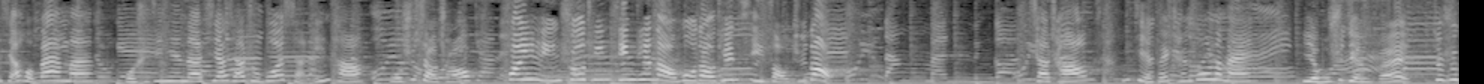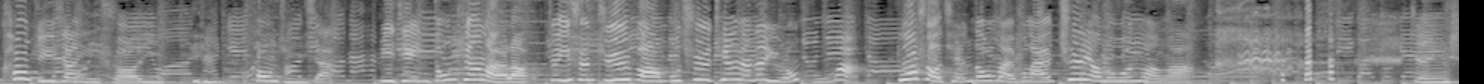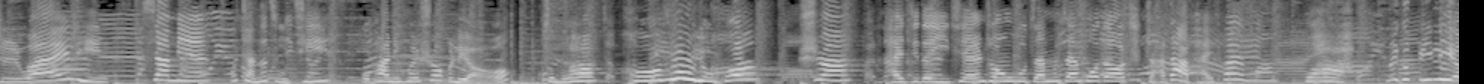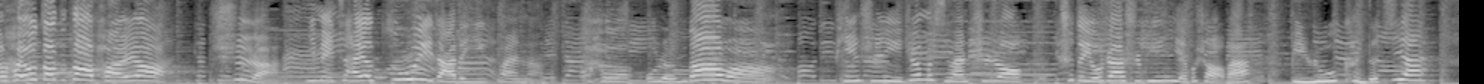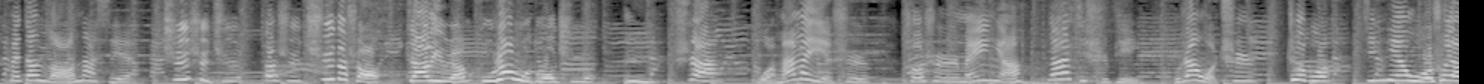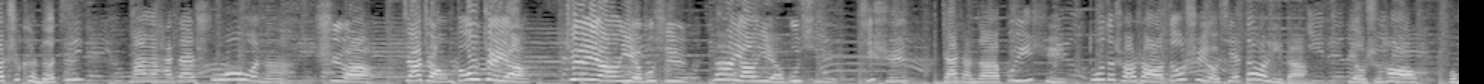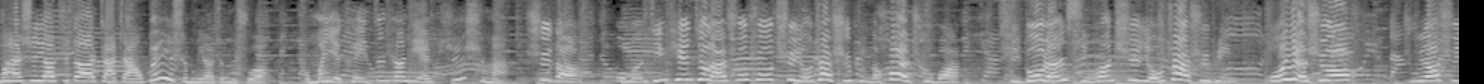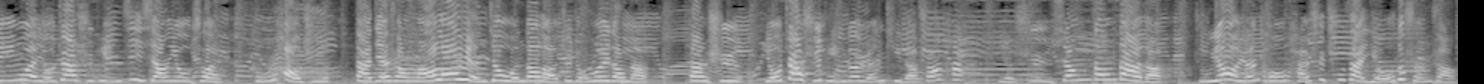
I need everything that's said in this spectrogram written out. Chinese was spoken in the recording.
小伙伴们，我是今天的七幺小主播小樱桃，我是小潮，欢迎您收听今天的莫道天气早知道。小潮，你减肥成功了没？也不是减肥，就是控制一下饮食而已。嘿嘿，控制一下，毕竟冬天来了，这一身脂肪不是天然的羽绒服嘛，多少钱都买不来这样的温暖啊。真是歪理。下面我讲的主题，我怕你会受不了。怎么啦？和肉有关？是啊，还记得以前中午咱们在莫道吃炸大排饭吗？哇，那个比脸还要大的大排呀！是啊，你每次还要最大的一块呢。哈哈，我人大嘛。平时你这么喜欢吃肉，吃的油炸食品也不少吧？比如肯德基啊。麦当劳那些吃是吃，但是吃的少，家里人不让我多吃。嗯，是啊，我妈妈也是，说是没营养，垃圾食品，不让我吃。这不，今天我说要吃肯德基，妈妈还在说我呢。是啊，家长都这样，这样也不许，那样也不许。其实家长的不允许，多多少少都是有些道理的。有时候。我们还是要知道家长为什么要这么说，我们也可以增长点知识嘛。是的，我们今天就来说说吃油炸食品的坏处吧。许多人喜欢吃油炸食品，我也是哦。主要是因为油炸食品既香又脆，很好吃，大街上老老远就闻到了这种味道呢。但是油炸食品对人体的伤害也是相当大的，主要源头还是出在油的身上。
